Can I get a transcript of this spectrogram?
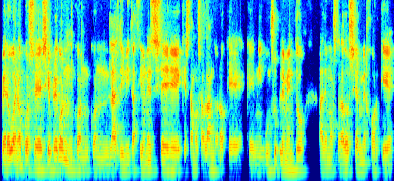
pero bueno, pues eh, siempre con, las limitaciones que estamos hablando, ¿no? Que, ningún suplemento ha demostrado ser mejor que,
